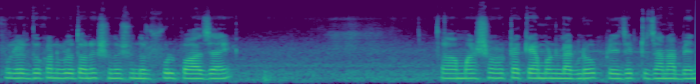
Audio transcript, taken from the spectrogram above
ফুলের দোকানগুলোতে অনেক সুন্দর সুন্দর ফুল পাওয়া যায়। তো আমার শহরটা কেমন লাগল প্লিজ একটু জানাবেন।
